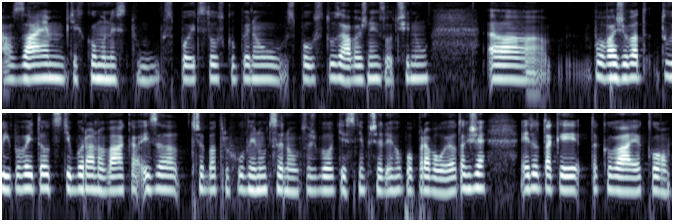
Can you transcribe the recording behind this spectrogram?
a zájem těch komunistů spojit s tou skupinou spoustu závažných zločinů, považovat tu výpověď toho Ctibora Nováka i za třeba trochu vynucenou, což bylo těsně před jeho popravou. Jo? Takže je to taky taková jako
